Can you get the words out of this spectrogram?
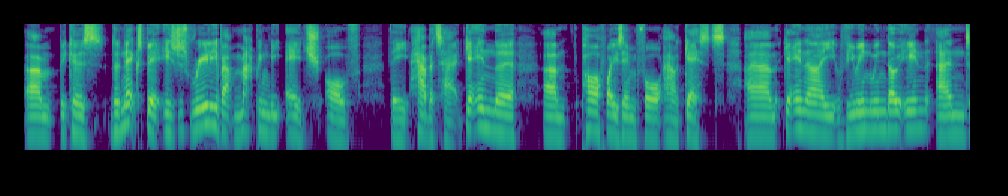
Um, because the next bit is just really about mapping the edge of the habitat, getting the um, pathways in for our guests, um, getting a viewing window in, and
